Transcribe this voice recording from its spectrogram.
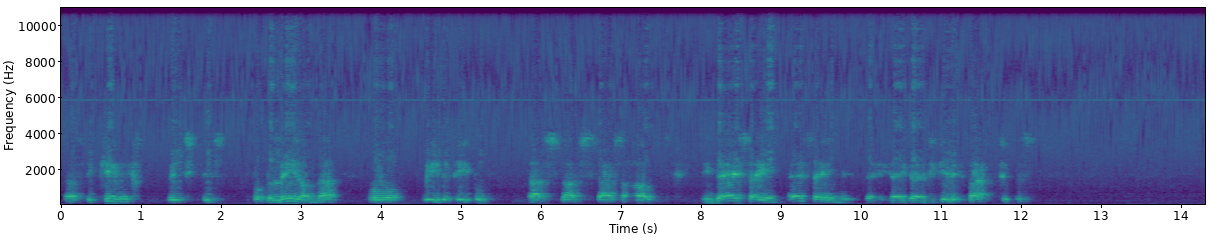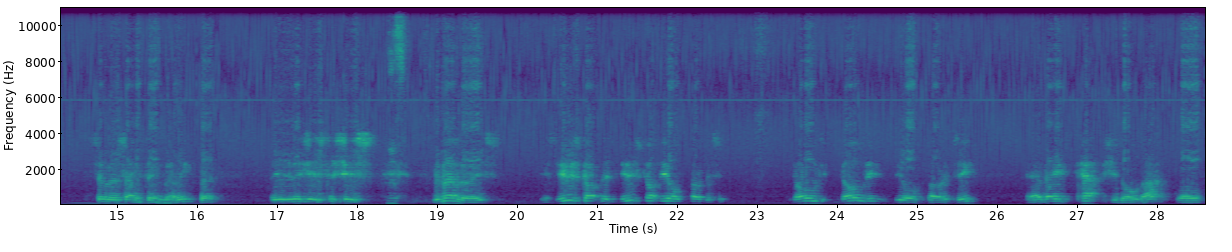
That's the king, which is put the lien on that for we the people. That's that's that's a hoax. I mean, they're saying they're saying that they- they're going to give it back to us. The same thing, really. But this is this is remember it's, it's who's got the who's got the authority. Gold gold is the authority. Yeah, they captured all that. Well,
